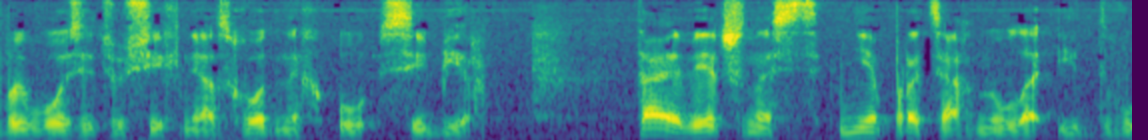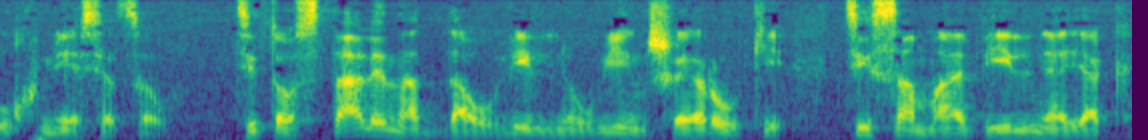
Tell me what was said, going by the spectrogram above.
вывозіць усіх нязгодных у Сібір. Тая вечнасць не працягнула і двух месяцаў. Ці то Сталін аддаў вільню ў іншыя рукі, ці сама вільня як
